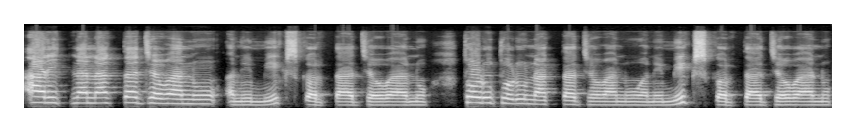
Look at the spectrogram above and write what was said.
આ રીતના નાખતા જવાનું અને મિક્સ કરતા જવાનું. થોડું થોડું નાખતા જવાનું અને મિક્સ કરતા જવાનું.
